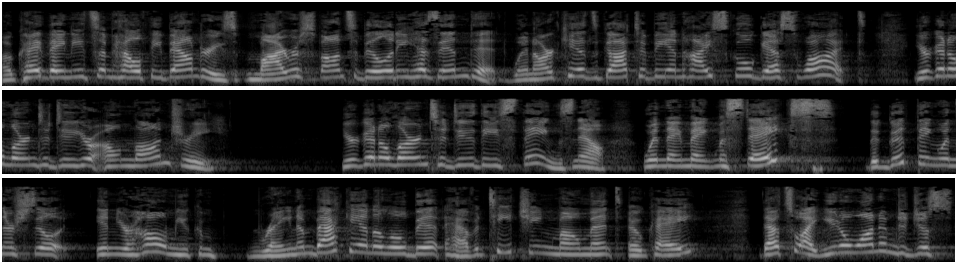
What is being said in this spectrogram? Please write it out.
Okay, they need some healthy boundaries. My responsibility has ended. When our kids got to be in high school, guess what? You're going to learn to do your own laundry. You're going to learn to do these things. Now, when they make mistakes, the good thing when they're still in your home, you can rein them back in a little bit, have a teaching moment, okay? That's why you don't want them to just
